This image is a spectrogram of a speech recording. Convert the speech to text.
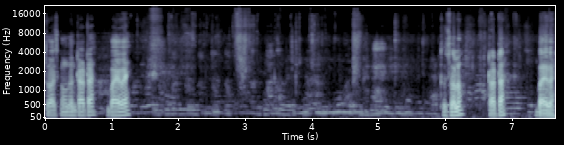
তো আজকের মতন টাটা বাই বাই তো চলো, টাটা বাই বাই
